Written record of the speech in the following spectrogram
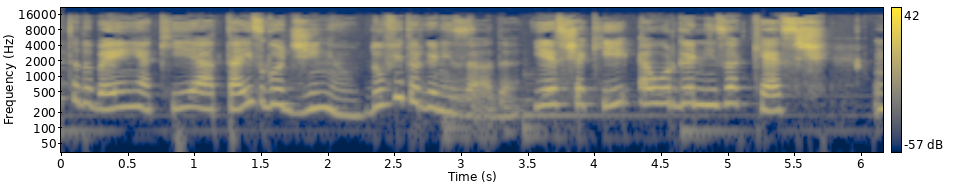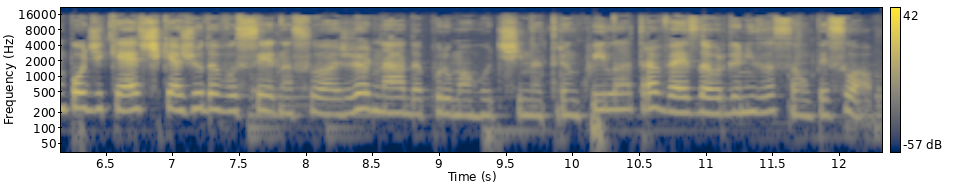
Oi, tudo bem? Aqui é a Thaís Godinho, do Vida Organizada. E este aqui é o Organiza Cast, um podcast que ajuda você na sua jornada por uma rotina tranquila através da organização pessoal.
